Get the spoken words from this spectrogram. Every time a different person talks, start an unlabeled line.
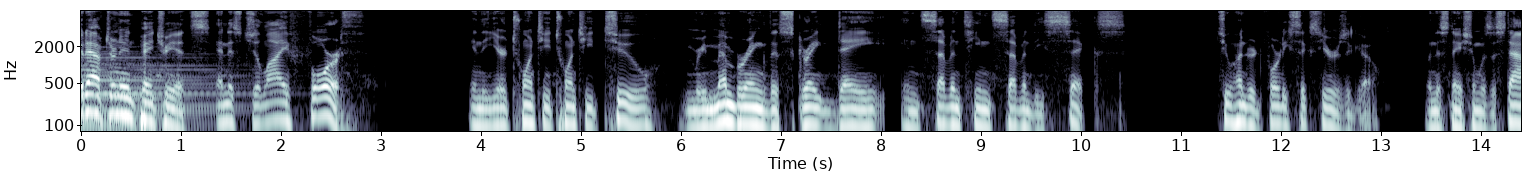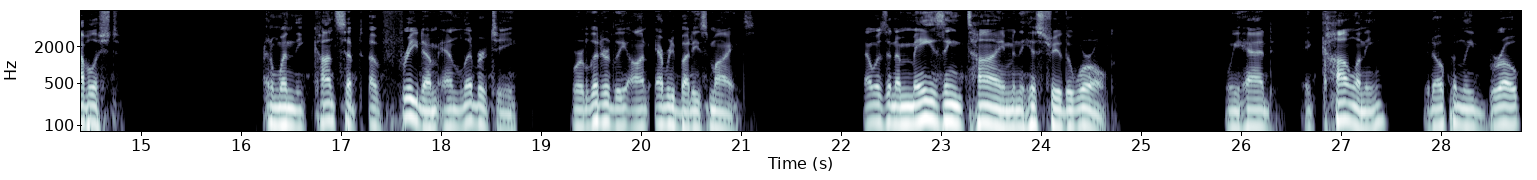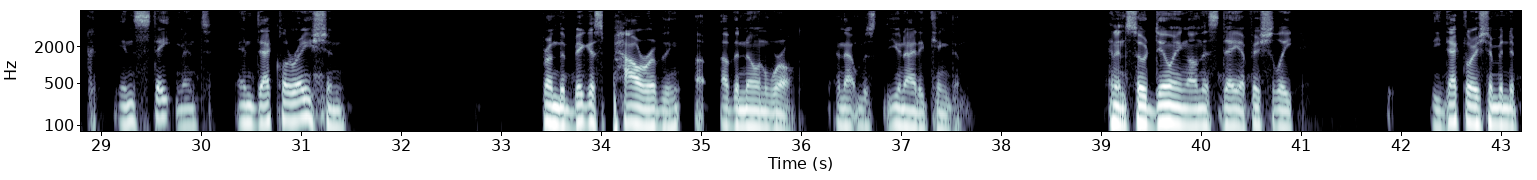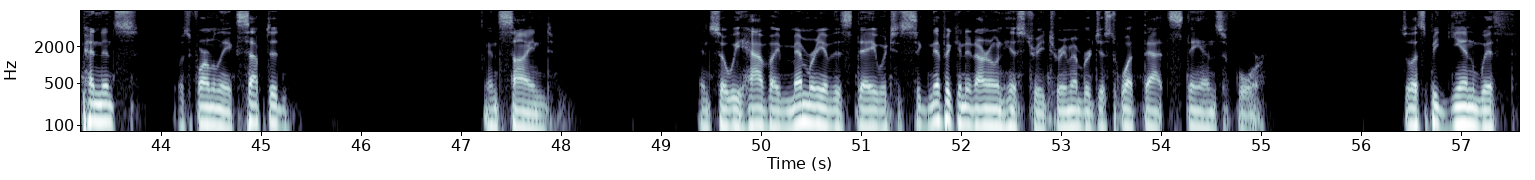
Good afternoon, Patriots. And it's July 4th in the year 2022, remembering this great day in 1776, 246 years ago, when this nation was established and when the concept of freedom and liberty were literally on everybody's minds. That was an amazing time in the history of the world. We had a colony that openly broke in statement and declaration from the biggest power of the uh, of the known world, and that was the United Kingdom. And in so doing, on this day officially, the Declaration of Independence was formally accepted and signed. And so we have a memory of this day, which is significant in our own history to remember just what that stands for. So let's begin with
